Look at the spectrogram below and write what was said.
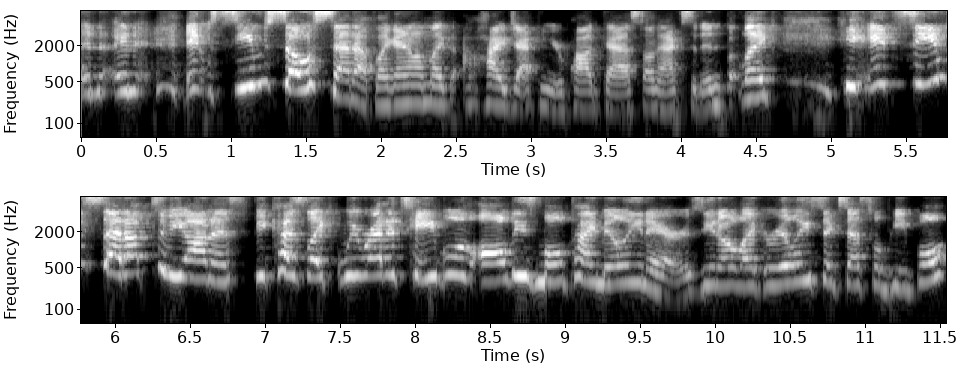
And, and it seems so set up. Like, I know I'm like hijacking your podcast on accident, but like, he, it seems set up to be honest, because like we were at a table of all these multimillionaires, you know, like really successful people.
